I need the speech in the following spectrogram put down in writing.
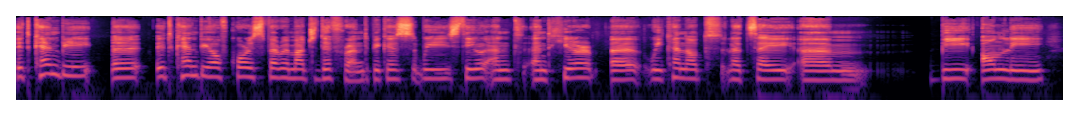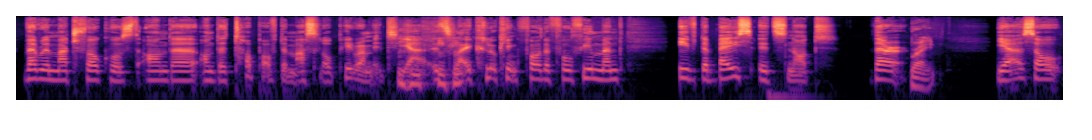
it can be uh, it can be of course very much different because we still and and here uh, we cannot let's say um, be only very much focused on the on the top of the Maslow pyramid. Yeah it's like looking for the fulfillment if the base it's not there. Right. yeah so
